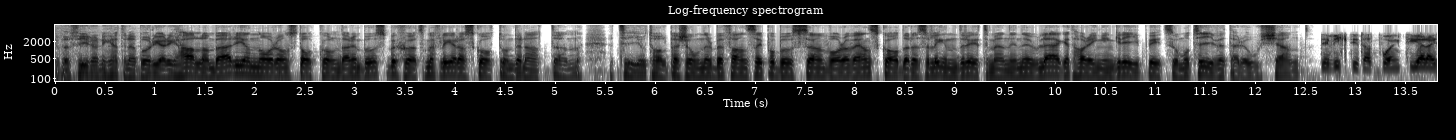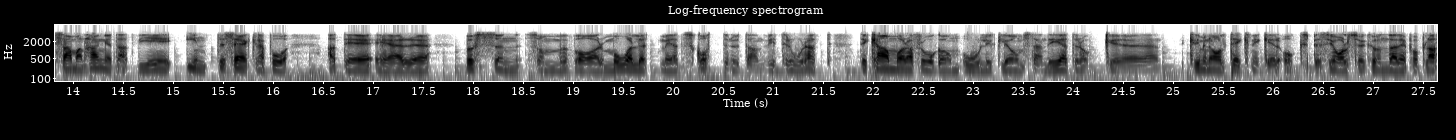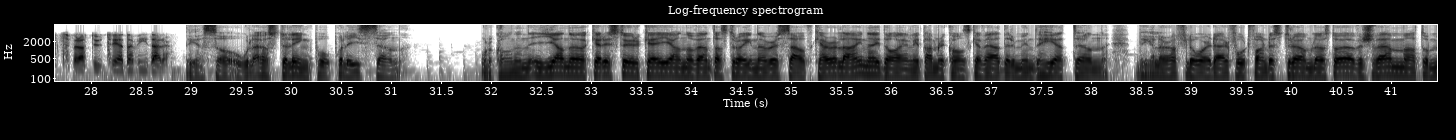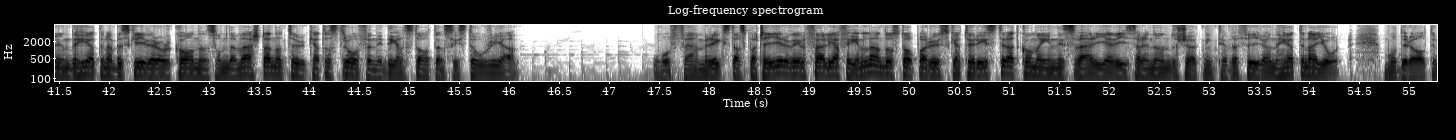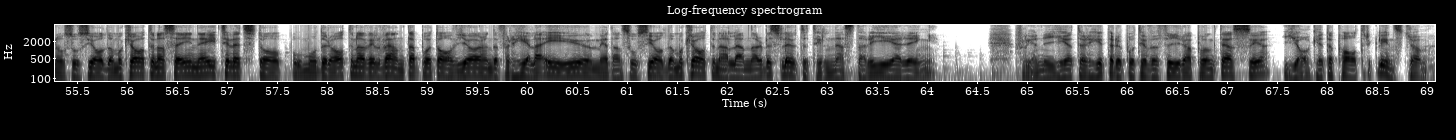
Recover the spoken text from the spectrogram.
TV4-nyheterna börjar i Hallonbergen norr om Stockholm där en buss besköts med flera skott under natten. Ett tiotal personer befann sig på bussen varav en skadades lindrigt men i nuläget har ingen gripits och motivet är okänt. Det är viktigt att poängtera i sammanhanget att vi är inte säkra på att det är eh, bussen som var målet med skotten utan vi tror att det kan vara fråga om olyckliga omständigheter och eh, kriminaltekniker och specialsökhundar är på plats för att utreda vidare. Det sa Ola Österling på polisen. Orkanen Ian ökar i styrka igen och väntas dra in över South Carolina idag enligt amerikanska vädermyndigheten. Delar av Florida är fortfarande strömlöst och översvämmat och myndigheterna beskriver orkanen som den värsta naturkatastrofen i delstatens historia. Och fem riksdagspartier vill följa Finland och stoppa ryska turister att komma in i Sverige visar en undersökning TV4-nyheterna gjort. Moderaterna och Socialdemokraterna säger nej till ett stopp och Moderaterna vill vänta på ett avgörande för hela EU medan Socialdemokraterna lämnar beslutet till nästa regering. Fler nyheter hittar du på TV4.se. Jag heter Patrik Lindström.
